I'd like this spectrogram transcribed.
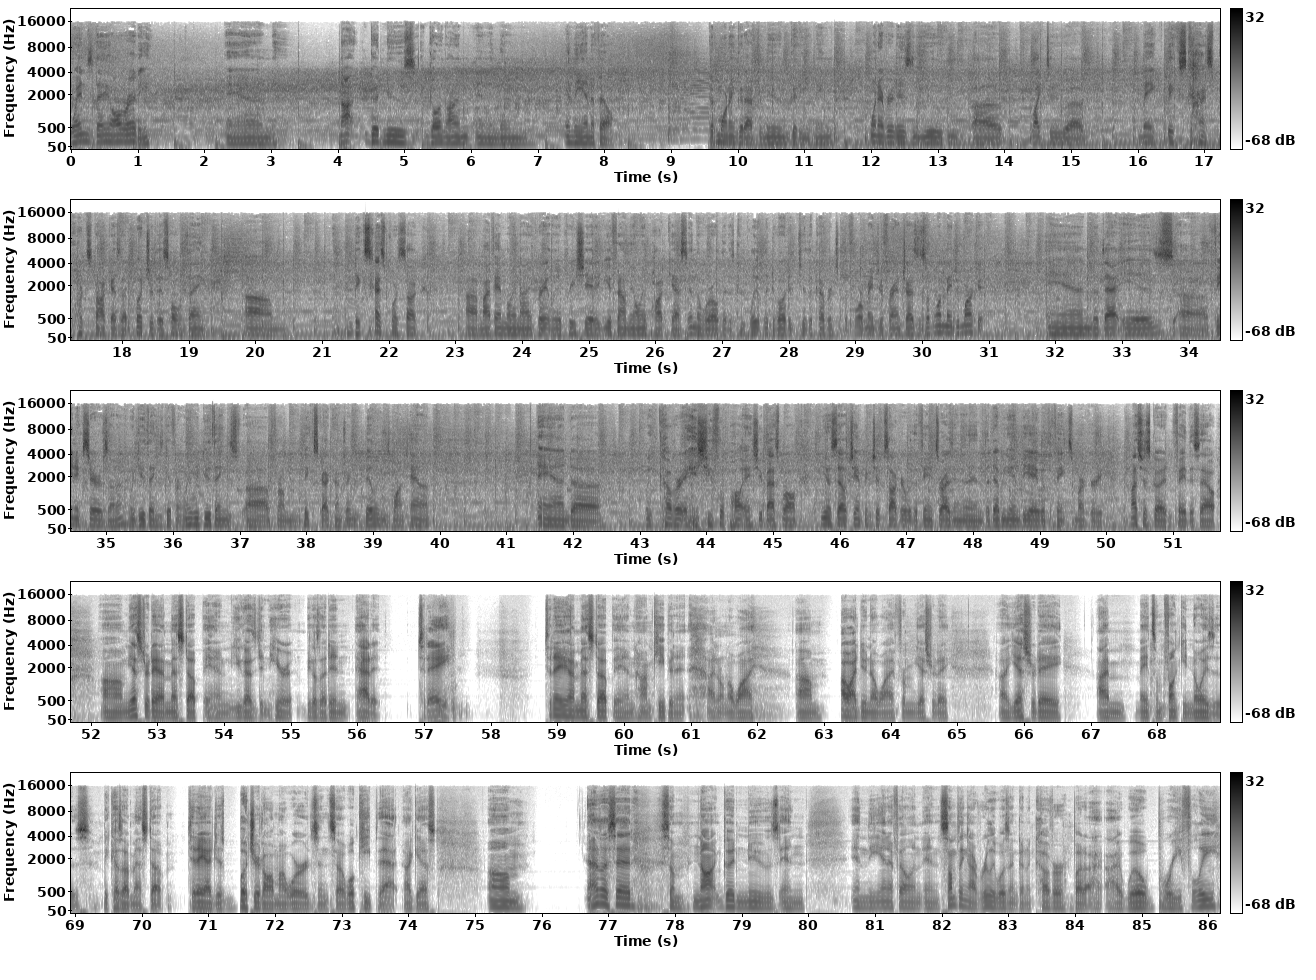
Wednesday already, and not good news going on in the, in the NFL. Good morning, good afternoon, good evening, whenever it is that you uh, like to uh, make Big Sky Sports Talk as I butcher this whole thing. Um, Big Sky Sports Talk. Uh, my family and I greatly appreciate it. You found the only podcast in the world that is completely devoted to the coverage of the four major franchises of one major market. And that is uh, Phoenix, Arizona. We do things differently. We do things uh, from Big Sky Country, Billings, Montana. And uh, we cover ASU football, ASU basketball, USL Championship Soccer with the Phoenix Rising, and the WNBA with the Phoenix Mercury. Let's just go ahead and fade this out. Um, yesterday I messed up and you guys didn't hear it because I didn't add it. Today, today I messed up and I'm keeping it. I don't know why. Um, oh, I do know why from yesterday. Uh, yesterday I made some funky noises because I messed up. Today I just butchered all my words and so we'll keep that, I guess. Um, as I said, some not good news in in the NFL and, and something I really wasn't going to cover, but I, I will briefly.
